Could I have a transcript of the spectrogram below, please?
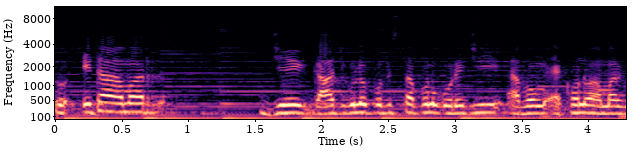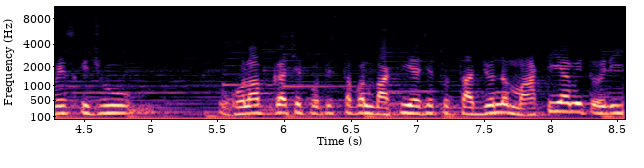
তো এটা আমার যে গাছগুলো প্রতিস্থাপন করেছি এবং এখনও আমার বেশ কিছু গোলাপ গাছের প্রতিস্থাপন বাকি আছে, তো তার জন্য মাটি আমি তৈরি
